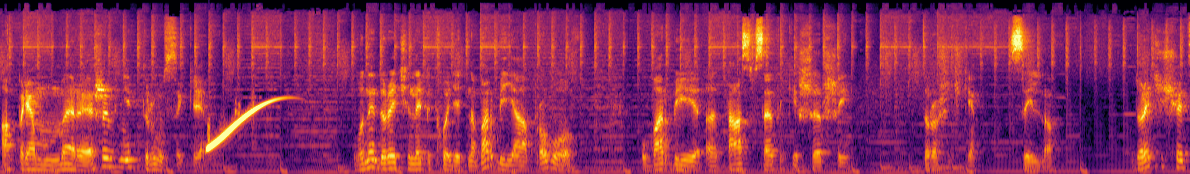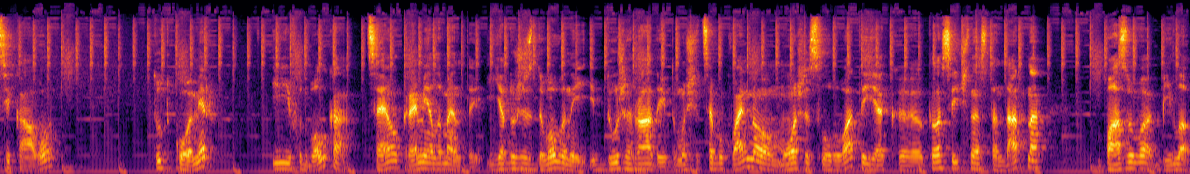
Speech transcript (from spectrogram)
а прям мережевні трусики. Вони, до речі, не підходять на Барбі, я пробував. У Барбі е, таз все-таки ширший, трошечки сильно. До речі, що цікаво, тут комір і футболка це окремі елементи. І я дуже здивований і дуже радий, тому що це буквально може слугувати як е, класична стандартна базова біла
